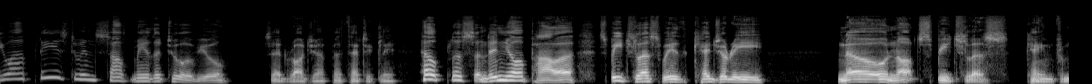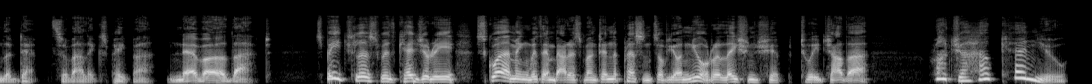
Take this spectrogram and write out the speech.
You are pleased to insult me, the two of you, said Roger pathetically, helpless and in your power, speechless with kedgeree. No, not speechless, came from the depths of Alec's paper. Never that. Speechless with kedgeree, squirming with embarrassment in the presence of your new relationship to each other. Roger, how can you,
